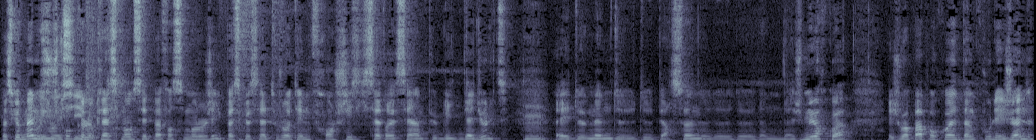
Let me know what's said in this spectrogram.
Parce que même, Oui, je trouve aussi. que le classement, c'est pas forcément logique, parce que ça a toujours été une franchise qui s'adressait à un public d'adultes, Mhm. et de même de, de personnes de- de- d'âge mûr, quoi. Et je vois pas pourquoi, d'un coup, les jeunes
